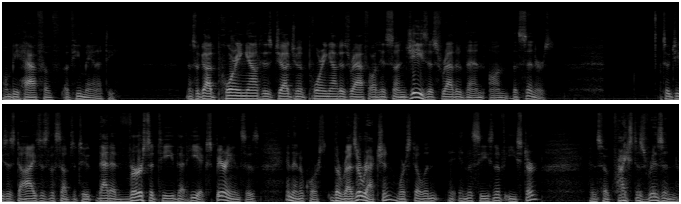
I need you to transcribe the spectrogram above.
on behalf of, of humanity. And so God pouring out his judgment, pouring out his wrath on his son Jesus rather than on the sinners. So Jesus dies as the substitute, that adversity that he experiences, and then of course the resurrection. We're still in in the season of Easter. And so Christ is risen,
